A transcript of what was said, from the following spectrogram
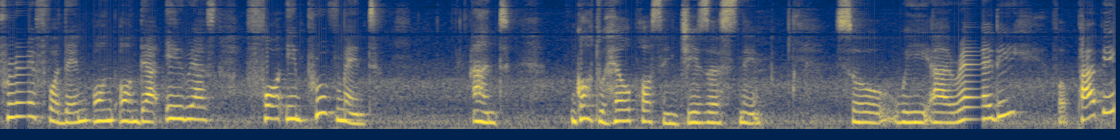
pray for them on, on their areas for improvement. And God will help us in Jesus' name. So we are ready for Papi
